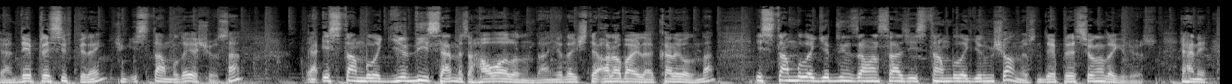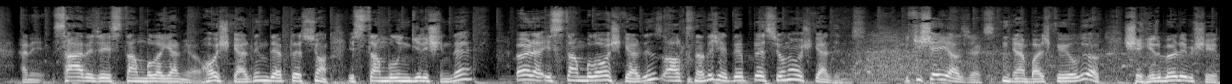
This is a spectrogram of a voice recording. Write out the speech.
Yani depresif bir renk. Çünkü İstanbul'da yaşıyorsan yani İstanbul'a girdiysen mesela havaalanından ya da işte arabayla karayolundan İstanbul'a girdiğin zaman sadece İstanbul'a girmiş olmuyorsun. Depresyona da giriyorsun. Yani hani sadece İstanbul'a gelmiyor. Hoş geldin depresyon. İstanbul'un girişinde öyle İstanbul'a hoş geldiniz altına da şey depresyona hoş geldiniz. İki şey yazacaksın. Yani başka yolu yok. Şehir böyle bir şehir.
